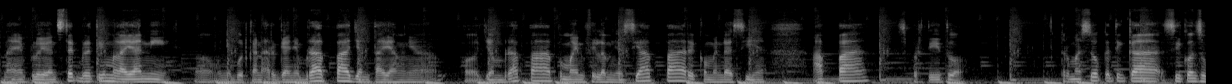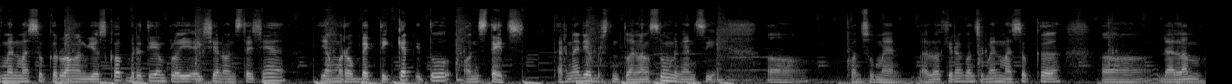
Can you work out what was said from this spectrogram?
nah employee on stage berarti melayani, eh, menyebutkan harganya berapa, jam tayangnya oh, jam berapa, pemain filmnya siapa, rekomendasinya apa, seperti itu. Termasuk ketika si konsumen masuk ke ruangan bioskop, berarti employee action on stage-nya yang merobek tiket itu on stage karena dia bersentuhan langsung dengan si uh, konsumen. Lalu akhirnya konsumen masuk ke uh, dalam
